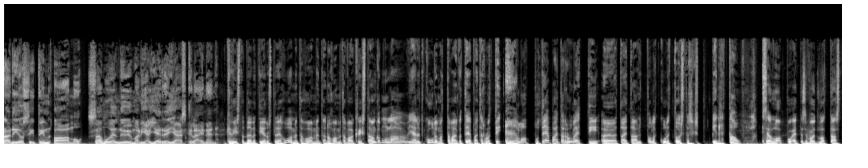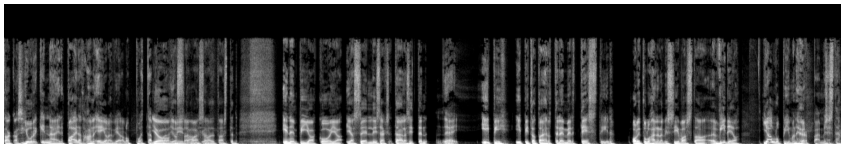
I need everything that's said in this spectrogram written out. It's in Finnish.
Radio Cityn aamu. Samuel Nyyman ja Jere Jäskeläinen. Krista täällä tiedustelee. Huomenta, huomenta. No huomenta vaan Krista. Onko mulla jäänyt kuulematta vai onko teepaita ruletti loppu? Teepaita ruletti ö, taitaa nyt olla kuule toistaiseksi pienellä tauolla. Se on loppu, että se voi tulla taas takaisin. Juurikin näin. Paidathan ei ole vielä loppu, että Joo, niitä jossain on vaiheessa kyllä. laitetaan sitten enempi jakoon. Ja, ja sen lisäksi täällä sitten eh, Ipi, Ipi tota ehdottelee meille testiin. Oli tullut hänellä vissiin vastaan video jallupiiman hörppäämisestä.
